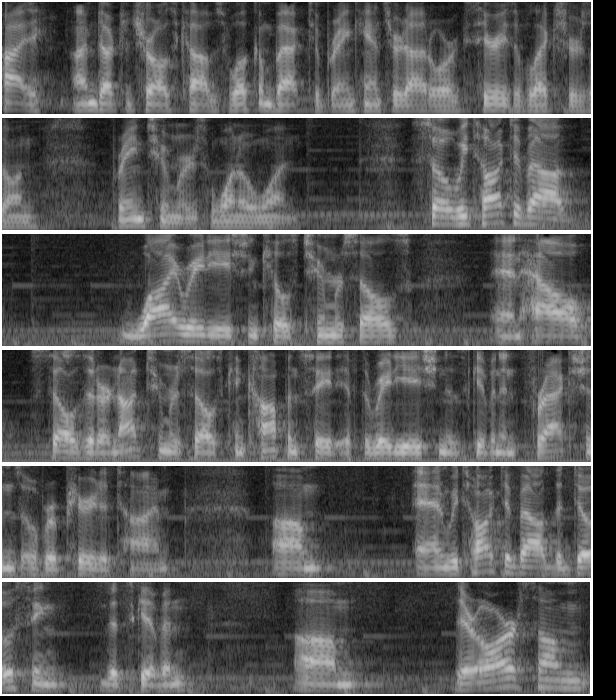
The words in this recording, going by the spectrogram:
Hi, I'm Dr. Charles Cobbs. Welcome back to BrainCancer.org series of lectures on brain tumors 101. So we talked about why radiation kills tumor cells and how cells that are not tumor cells can compensate if the radiation is given in fractions over a period of time. Um, and we talked about the dosing that's given. Um, there are some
